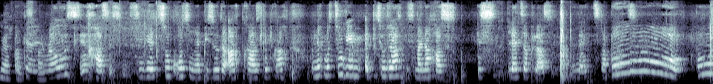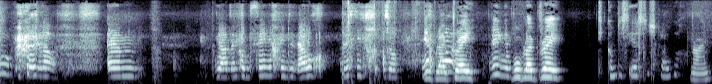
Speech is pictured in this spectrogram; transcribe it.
Okay, ich Okay. Rose, ich hasse sie. Sie wird so groß in Episode 8 rausgebracht. Und ich muss zugeben, Episode 8 ist meine Hass. Ist letzter Platz. Letzter Platz. Buh, buh. genau. ähm, ja, dann kommt Finn. Ich finde ihn auch richtig. Also, Wo bleibt Ray? Wo bleibt Ray? Die kommt als erstes, glaube ich. Nein.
